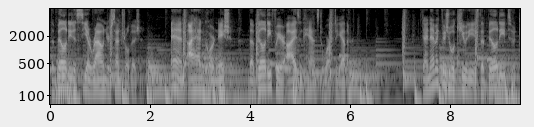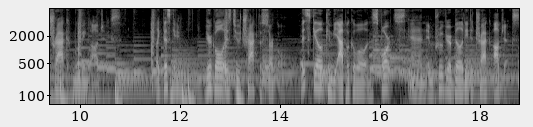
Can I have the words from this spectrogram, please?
the ability to see around your central vision. And eye-hand coordination, the ability for your eyes and hands to work together. Dynamic visual acuity is the ability to track moving objects. Like this game, your goal is to track the circle. This skill can be applicable in sports and improve your ability to track objects.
